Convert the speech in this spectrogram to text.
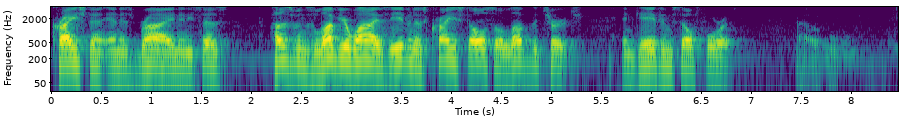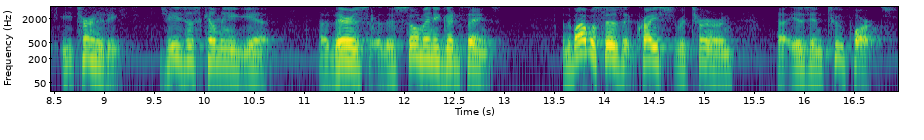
Christ and his bride, and he says, Husbands, love your wives, even as Christ also loved the church and gave himself for it. Uh, eternity. Jesus coming again. Uh, there's, there's so many good things. And the Bible says that Christ's return uh, is in two parts.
